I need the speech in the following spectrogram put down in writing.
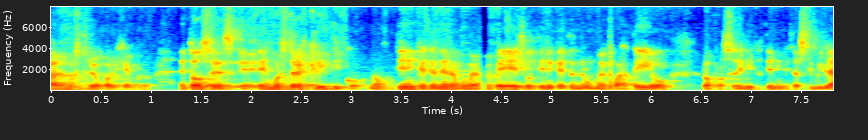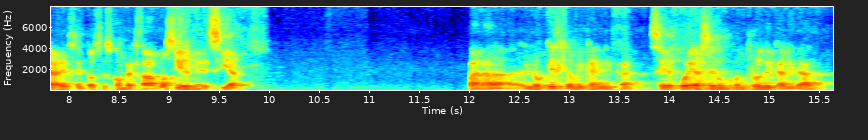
para el muestreo, por ejemplo. Entonces, eh, el muestreo es crítico, ¿no? Tienen que tener un buen peso, tienen que tener un buen cuarteo, los procedimientos tienen que ser similares. Entonces, conversábamos y él me decía, para lo que es geomecánica, se puede hacer un control de calidad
